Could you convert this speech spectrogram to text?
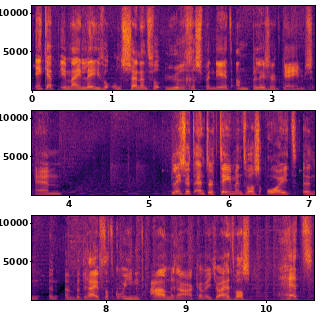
Ik heb in mijn leven ontzettend veel uren gespendeerd aan Blizzard games. En... Blizzard Entertainment was ooit een, een, een bedrijf dat kon je niet aanraken, weet je wel. Het was het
